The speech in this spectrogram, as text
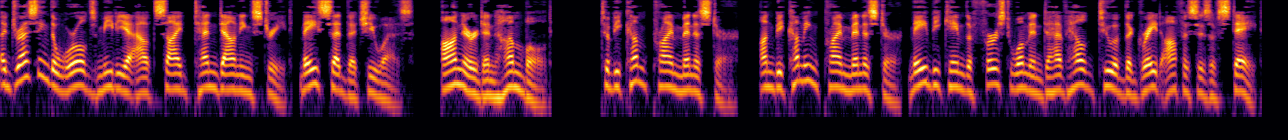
Addressing the world's media outside 10 Downing Street, May said that she was "...honoured and humbled," to become Prime Minister. On becoming Prime Minister, May became the first woman to have held two of the great offices of state.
